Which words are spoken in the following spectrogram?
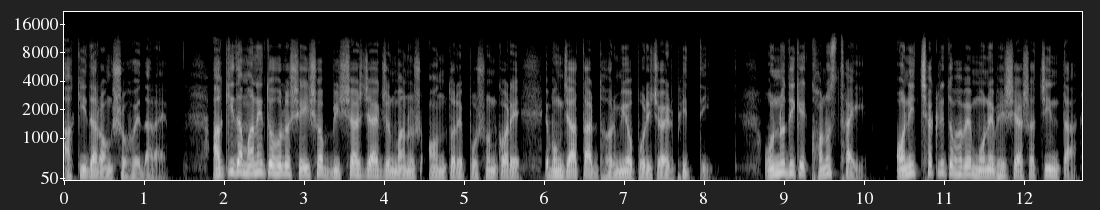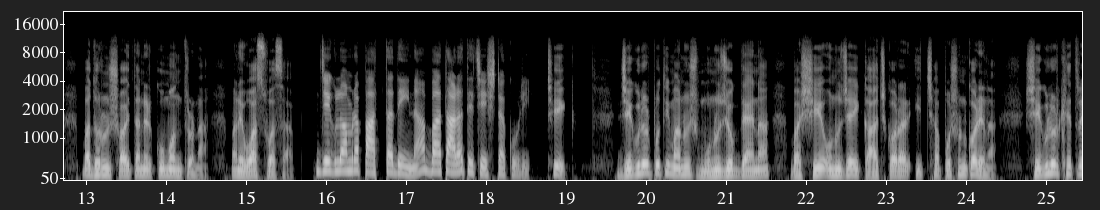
আকিদার অংশ হয়ে দাঁড়ায়। আকিদা মানে তো হলো সেই সব বিশ্বাস যা একজন মানুষ অন্তরে পোষণ করে এবং যা তার ধর্মীয় পরিচয়ের ভিত্তি। অন্যদিকে ক্ষণস্থায়ী অনিচ্ছাকৃতভাবে মনে ভেসে আসা চিন্তা বা ধরুন শয়তানের কুমন্ত্রণা মানে ওয়াসওয়াসা। যেগুলো আমরা পাত্তা দেই না বা তাড়াতে চেষ্টা করি। ঠিক। যেগুলোর প্রতি মানুষ মনোযোগ দেয় না বা সে অনুযায়ী কাজ করার ইচ্ছা পোষণ করে না সেগুলোর ক্ষেত্রে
